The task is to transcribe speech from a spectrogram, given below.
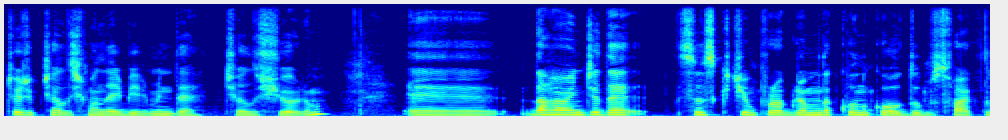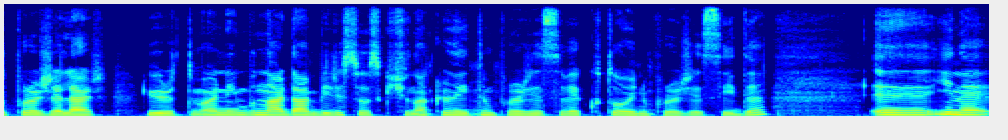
çocuk çalışmaları biriminde çalışıyorum. Ee, daha önce de Söz Küçüğün programında konuk olduğumuz farklı projeler yürüttüm. Örneğin bunlardan biri Söz Küçüğün Akran Eğitim Projesi ve Kutu Oyunu Projesi'ydi. Ee, yine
